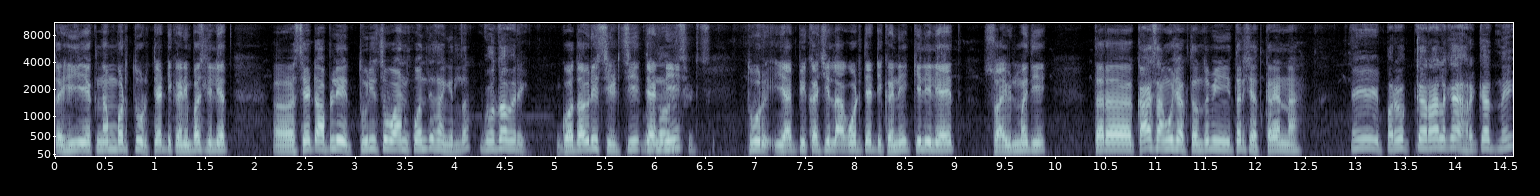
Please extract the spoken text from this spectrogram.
तर ही एक नंबर तूर त्या ठिकाणी बसलेली आहेत. सेट आपली तुरीचं वाण कोणते सांगितलं? गोदावरी. गोदावरी सीडची त्यांनी. तूर या पिकाची लागवड त्या ठिकाणी केलेली आहेत सोयाबीनमध्ये. तर काय सांगू शकता तुम्ही इतर शेतकऱ्यांना? नाही प्रयोग करायला काय हरकत नाही.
